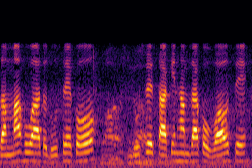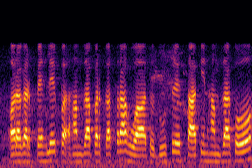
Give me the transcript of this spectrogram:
ضمہ ہوا تو دوسرے کو دوسرے ساکن حمزہ کو واؤ سے اور اگر پہلے حمزہ پر کسرہ ہوا تو دوسرے ساکن حمزہ کو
